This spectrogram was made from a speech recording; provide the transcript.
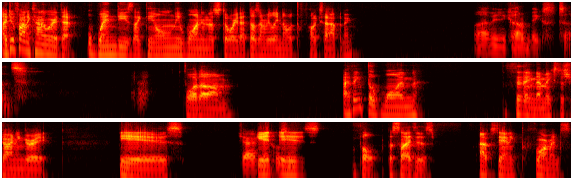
I do find it kind of weird that Wendy's like the only one in the story that doesn't really know what the fuck's happening. I mean, it kind of makes sense. But um, I think the one thing that makes The Shining great is Jack it Nicholson. is well besides his outstanding performance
